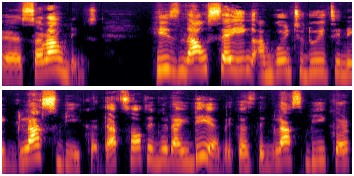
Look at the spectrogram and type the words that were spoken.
uh, uh, surroundings. He's now saying, I'm going to do it in a glass beaker. That's not a good idea because the glass beaker,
